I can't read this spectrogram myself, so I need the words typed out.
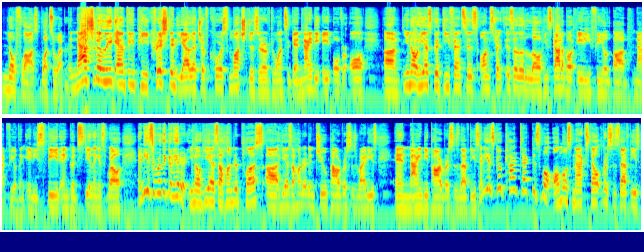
no flaws whatsoever. The National League MVP, Christian Yelich, of course, much deserved once again, 98 overall. Um, you know, he has good defense. His arm strength is a little low. He's got about 80 field, uh, not fielding, 80 speed and good stealing as well. And he's a really good hitter. You know, he has 100 plus. Uh, he has 102 power versus righties and 90 power versus lefties. And he has good contact as well. Almost maxed out versus lefties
